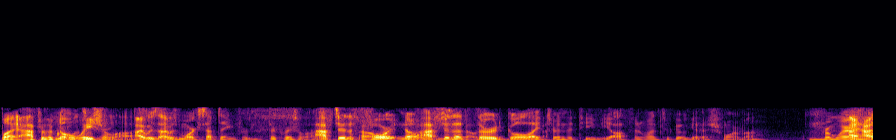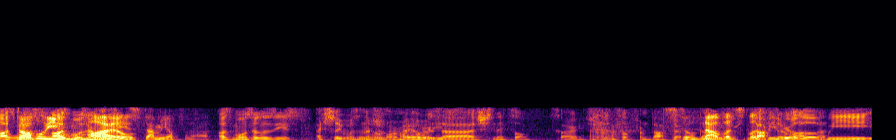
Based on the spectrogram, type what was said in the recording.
but after the No, that's what I'm Croatia saying. loss, I was I was more accepting for the Croatia loss. After the Oh, fourth, no, well, after the Belgium. third goal, I turned the TV off and went to go get a shawarma. From where? I had to Osmow's, W Osmow's or Miles. Lazeez? Stand me up for that. Osmow's or Lazeez? Actually, it wasn't a Those shawarma. It was uh, schnitzel. Sorry, schnitzel from Doctor. Still now let's let's be Dr. real though. We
